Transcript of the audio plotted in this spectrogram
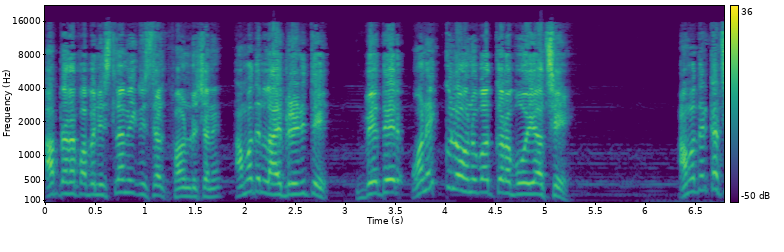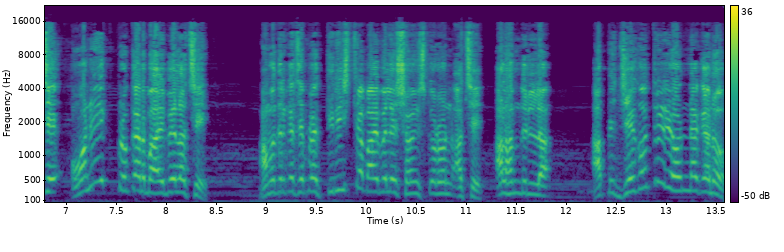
আপনারা পাবেন ইসলামিক রিসার্চ ফাউন্ডেশনে। আমাদের লাইব্রেরিতে বেদের অনেকগুলো অনুবাদ করা বই আছে। আমাদের কাছে অনেক প্রকার বাইবেল আছে। আমাদের কাছে প্রায় তিরিশটা বাইবেলের সংস্করণ আছে। আলহামদুলিল্লাহ, আপনি যে গোত্রেরই হন না কেন,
